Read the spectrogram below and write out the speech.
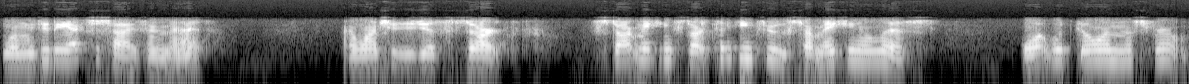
when we do the exercise in minute, I want you to just start start making start thinking through, start making a list. What would go in this room?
